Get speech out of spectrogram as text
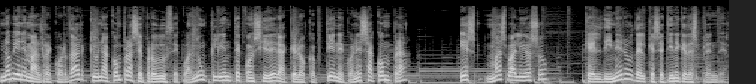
no viene mal recordar que una compra se produce cuando un cliente considera que lo que obtiene con esa compra es más valioso que el dinero del que se tiene que desprender.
